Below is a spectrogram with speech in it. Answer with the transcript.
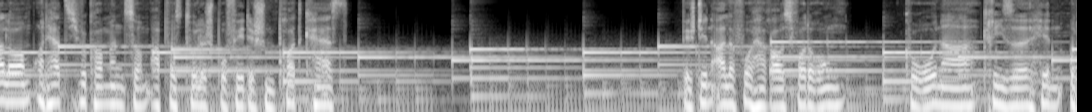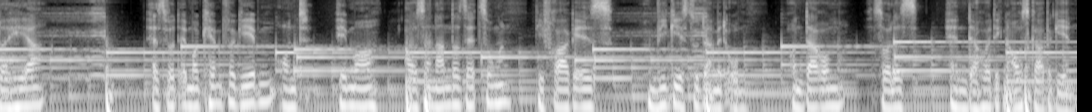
Shalom und herzlich willkommen zum Apostolisch-Prophetischen Podcast. Wir stehen alle vor Herausforderungen, Corona-Krise hin oder her. Es wird immer Kämpfe geben und immer Auseinandersetzungen. Die Frage ist, wie gehst du damit um? Und darum soll es in der heutigen Ausgabe gehen.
